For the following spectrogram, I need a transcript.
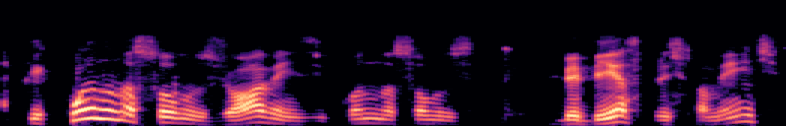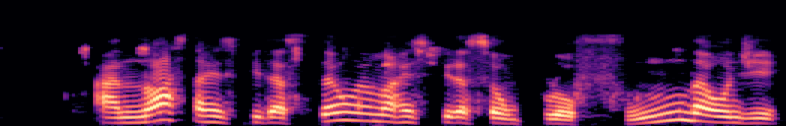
Porque quando nós somos jovens e quando nós somos bebês, principalmente, a nossa respiração é uma respiração profunda, onde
